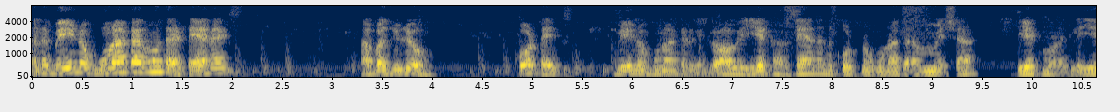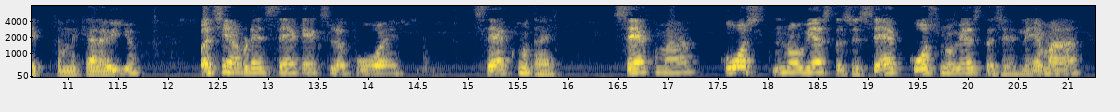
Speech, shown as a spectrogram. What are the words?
અને બે નો ગુણાકાર શું થાય? ટેન એક્સ આ બાજુ લ્યો. કોટ એક્સ બે નો ગુણાકાર કેટલો આવે? એક ટેન અને કોટ નો ગુણાકાર હંમેશા એક મળે. એટલે એક તમને ખ્યાલ આવી ગયો? પછી આપણે સેક એક્સ લખવું હોય. સેક શું થાય? સેકમાં કોષ નો વ્યસ્ત છે. સેક કોષ નો વ્યસ્ત છે. એટલે એમાં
